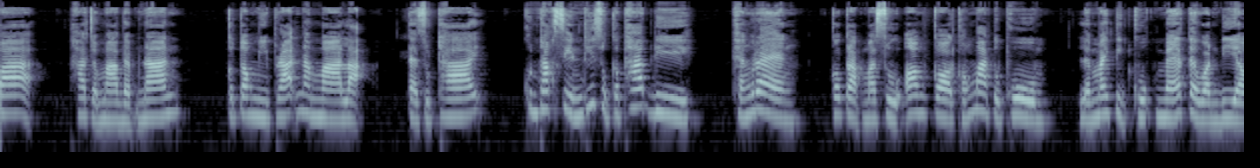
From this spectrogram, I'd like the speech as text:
ว่า ถ้าจะมาแบบนั้นก็ต้องมีพระนำมาละแต่สุดท้าย คุณทักษิณที่สุขภาพดี แข็งแรงก็กลับมาสู่อ้อมกอดของมาตุภูมิ และไม่ติดคุกแม้แต่วันเดียว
